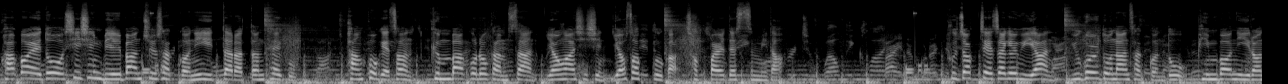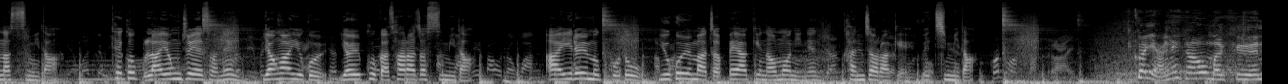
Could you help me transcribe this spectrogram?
과거에도 시신 밀반출 사건이 잇따랐던 태국. 방콕에선 금박으로 감싼 영아 시신 6구가 적발됐습니다. 부적 제작을 위한 유골 도난 사건도 빈번히 일어났습니다. 태국 라용주에서는 영아 유골 10구가 사라졌습니다. 아이를 묻고도 유골마저 빼앗긴 어머니는 간절하게 외칩니다. ก็อยากให้เขาเอามาคืน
